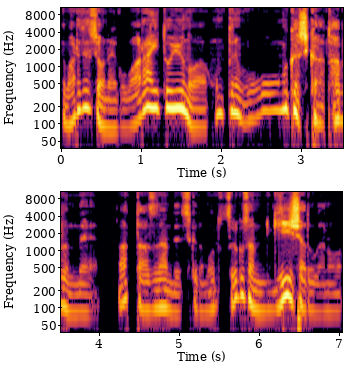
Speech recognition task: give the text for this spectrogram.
でもあれですよね、こう笑いというのは本当に大昔から多分ね、あったはずなんですけども、それこそギリシャとかの、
